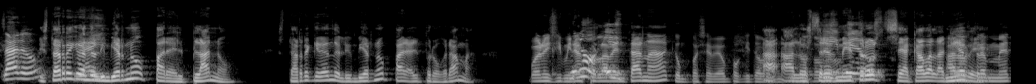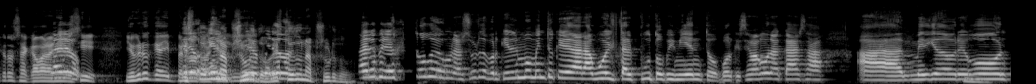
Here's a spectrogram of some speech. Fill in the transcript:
Claro. Estás recreando el invierno para el plano. Estás recreando el invierno para el programa. Bueno, y si miras Bueno, por la ventana, que pues se ve un poquito A, a los tres Sí, pero- metros se acaba la a los nieve. tres metros se acaba la Claro. nieve. Sí, yo creo que hay... Es Pero todo el- un pero- absurdo, es pero- todo un absurdo. Claro, pero es todo es un absurdo, porque en el momento que le da la vuelta al puto pimiento, porque se va a una casa a medio de Obregón,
